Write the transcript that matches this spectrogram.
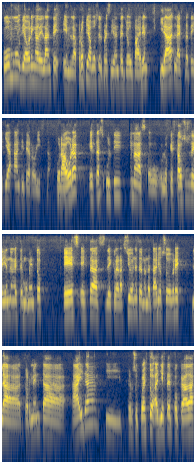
cómo de ahora en adelante, en la propia voz del presidente Joe Biden, irá la estrategia antiterrorista. Por ahora, estas últimas, o lo que está sucediendo en este momento, es estas declaraciones del mandatario sobre la tormenta Aida y por supuesto allí está enfocada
